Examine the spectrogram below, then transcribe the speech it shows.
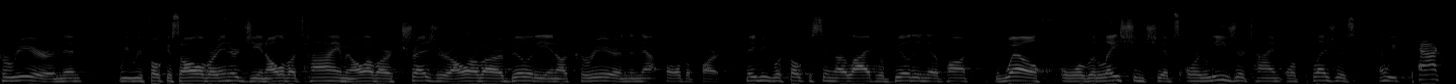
career, and then we, we focus all of our energy and all of our time and all of our treasure, all of our ability in our career, and then that falls apart. Maybe we're focusing our lives, we're building it upon wealth or relationships or leisure time or pleasures, and we pack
